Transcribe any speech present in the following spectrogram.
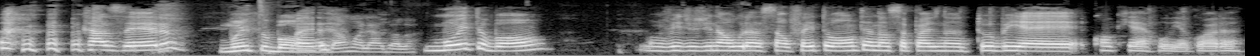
caseiro. caseiro muito bom, mas, dá uma olhada lá. Muito bom. Um vídeo de inauguração feito ontem, a nossa página no YouTube é. Qual que é, Rui, agora?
